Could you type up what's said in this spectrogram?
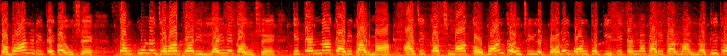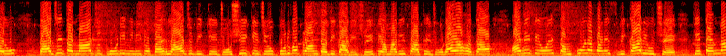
સભાન રીતે કહ્યું છે, સંપૂર્ણ જવાબદારી લઈને કહ્યું છે કે તેમના કાર્યકાળમાં આ જે કચ્છમાં કૌભાંડ થયું છે, ઇલેક્ટોરલ બોન્ડ થકી તે તેમના કાર્યકાળમાં નથી થયું. તાજેતરમાં જ થોડી મિનિટો પહેલા જ વીકે જોશી કે જેઓ પૂર્વ પ્રાંત અધિકારી છે તે અમારી સાથે જોડાયા હતા અને તેઓએ સંપૂર્ણપણે સ્વીકાર્યું છે કે તેમના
